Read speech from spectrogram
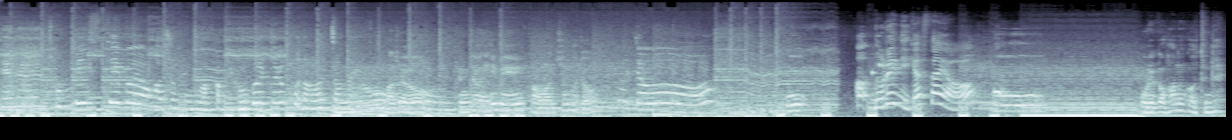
얘는 좀비 스티브여가지고 아까 벽을 뚫고 나왔잖아요. 음, 맞아요. 굉장히 힘이 강한 친구죠. 그죠? 오, 어 노래는 이겼어요. 오. 오, 얘가 화는 것 같은데?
